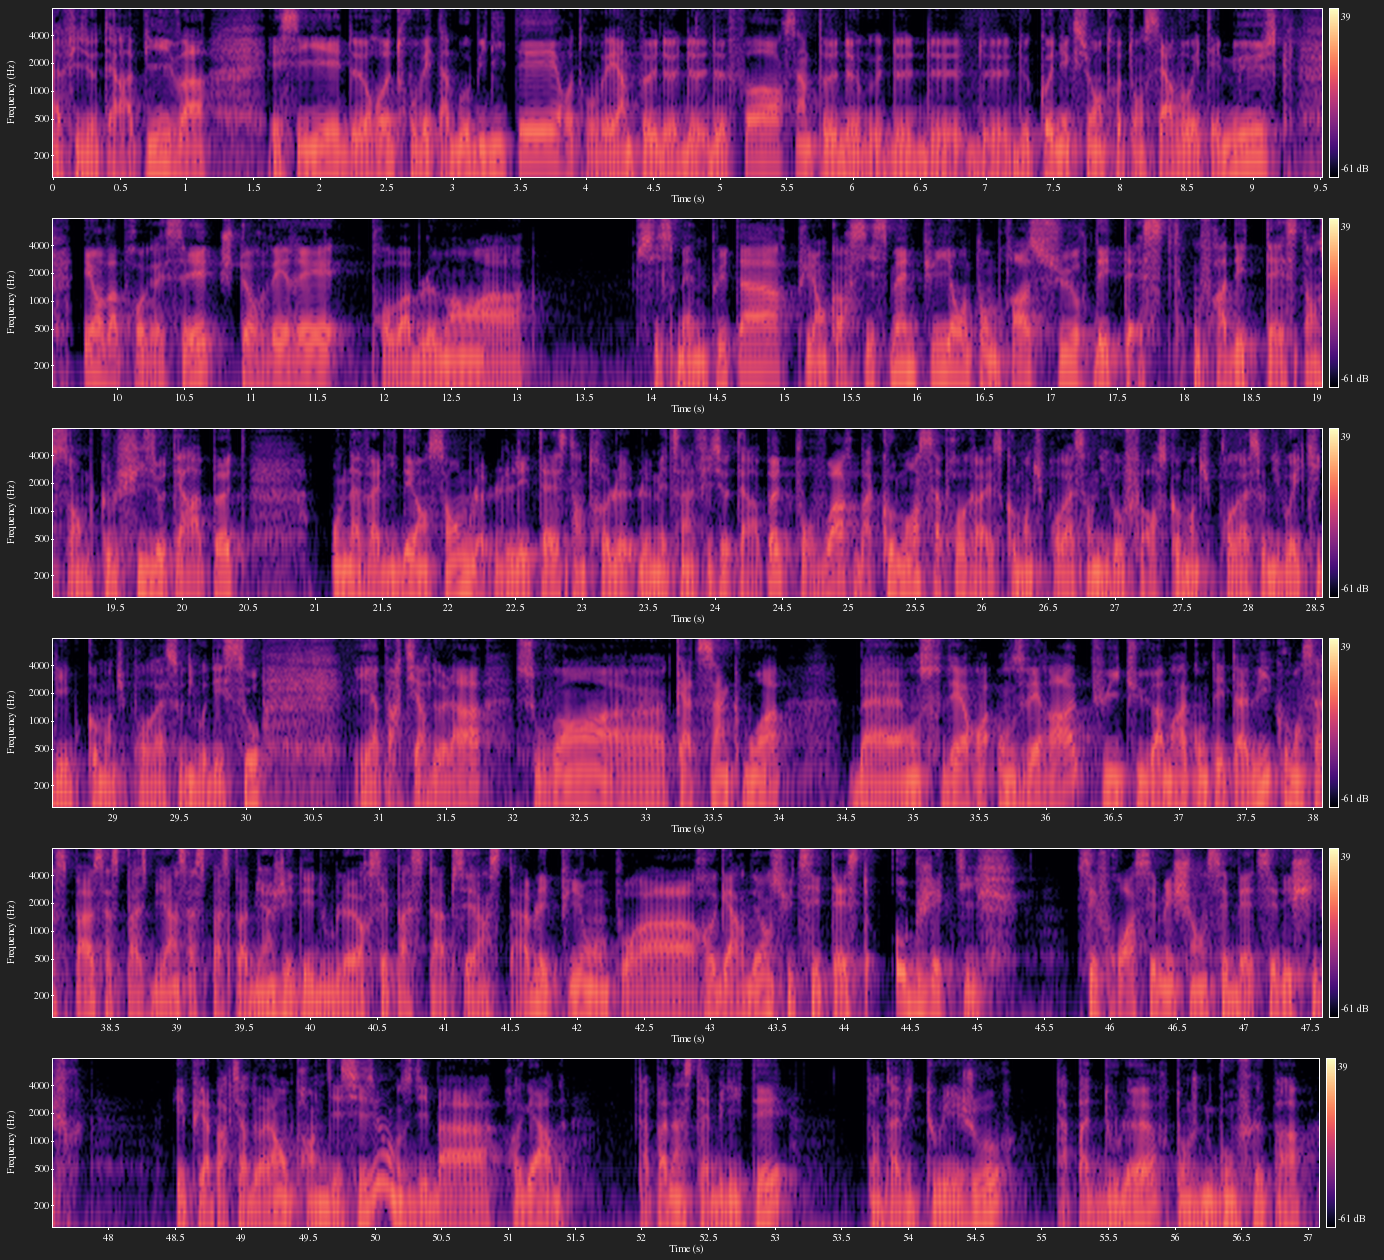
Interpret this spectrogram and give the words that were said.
La physiothérapie va essayer de retrouver ta mobilité, retrouver un peu de, force, un peu de, de, connexion entre ton cerveau et tes muscles, et on va progresser. Je te reverrai probablement à six semaines plus tard, puis encore six semaines, puis on tombera sur des tests. On fera des tests ensemble, que le physiothérapeute, on a validé ensemble les tests entre le, médecin et le physiothérapeute pour voir bah, comment ça progresse, comment tu progresses au niveau force, comment tu progresses au niveau équilibre, comment tu progresses au niveau des sauts. Et à partir de là, souvent à 4-5 mois, ben, on, se verra, on se verra, puis tu vas me raconter ta vie, comment ça se passe, ça se passe bien, ça se passe pas bien, j'ai des douleurs, c'est pas stable, c'est instable, et puis on pourra regarder ensuite ces tests objectifs. C'est froid, c'est méchant, c'est bête, c'est des chiffres. Et puis à partir de là, on prend une décision, on se dit, bah regarde, t'as pas d'instabilité dans ta vie de tous les jours, t'as pas de douleur, ton genou gonfle pas,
